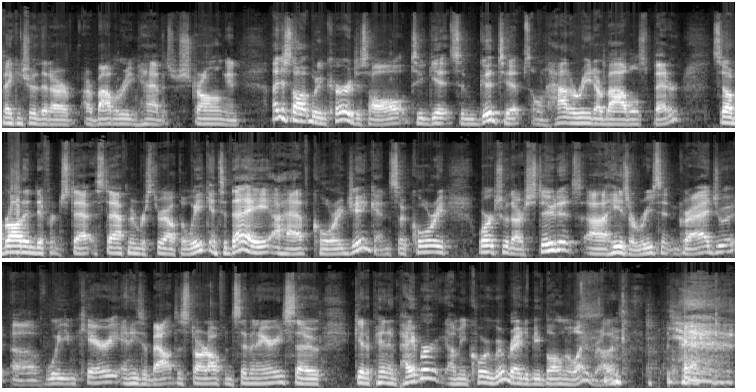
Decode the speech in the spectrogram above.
making sure that our, our Bible reading habits are strong. And I just thought it would encourage us all to get some good tips on how to read our Bibles better. So I brought in different staff, staff members throughout the week. And today I have Corey Jenkins. So Corey works with our students. Uh, he's a recent graduate of William Carey and he's about to start off in seminary. So get a pen and paper. I mean, Corey, we're ready to be blown away, brother. yeah.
